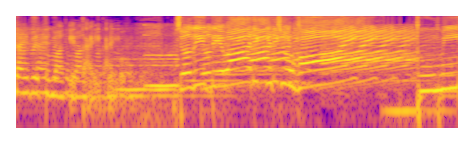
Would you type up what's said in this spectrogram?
চাইবে তোমাকে তাই দেব। যদি দেওয়ার কিছু হয় তুমি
